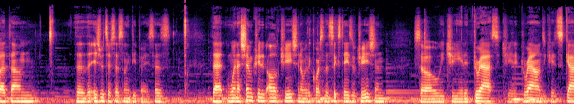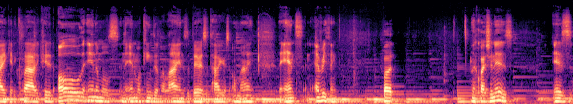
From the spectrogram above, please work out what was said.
But um, the, the Ishbitzer says something deeper. He says that when Hashem created all of creation over the course of the six days of creation, so he created grass, he created ground, he created sky, he created cloud, he created all the animals in the animal kingdom, the lions, the bears, the tigers, oh my, the ants, and everything. But the question is, is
